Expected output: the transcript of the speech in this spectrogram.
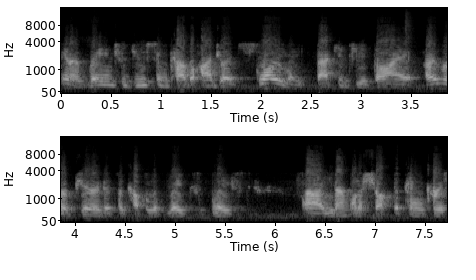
you know reintroducing carbohydrates slowly back into your diet over a period of a couple of weeks at least. Uh, you don't want to shock the pancreas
